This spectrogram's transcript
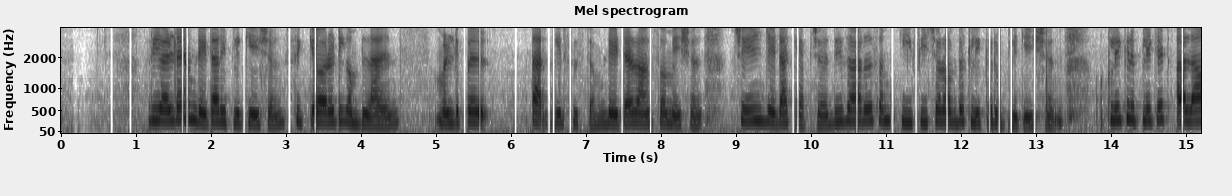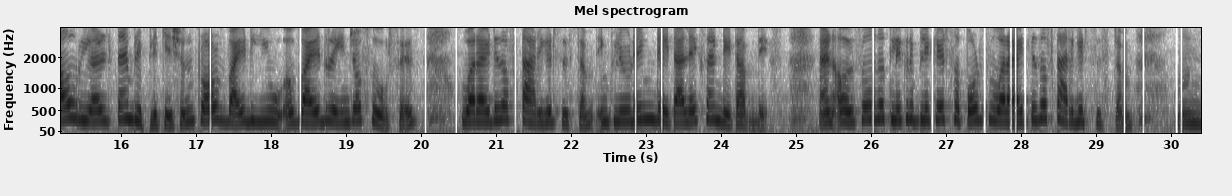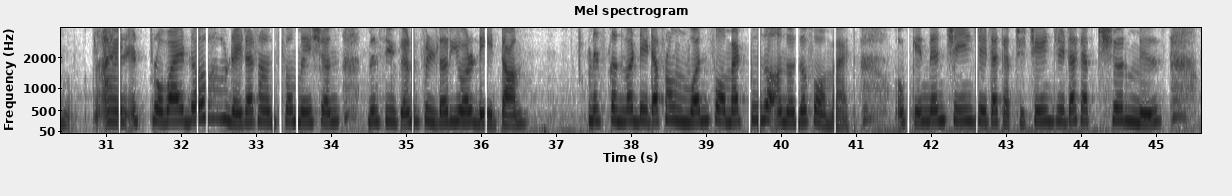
real-time data replication security compliance multiple target system data transformation change data capture. These are the some key feature of the Qlik replication. Qlik replicate allow real-time replication for wide you a wide range of sources varieties of target system including data lakes and database. And also the Qlik replicate supports varieties of target system. Mm, and it provide the data transformation. Means you can filter your data. Means convert data from one format to the another format. Okay then change data capture. Change data capture means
